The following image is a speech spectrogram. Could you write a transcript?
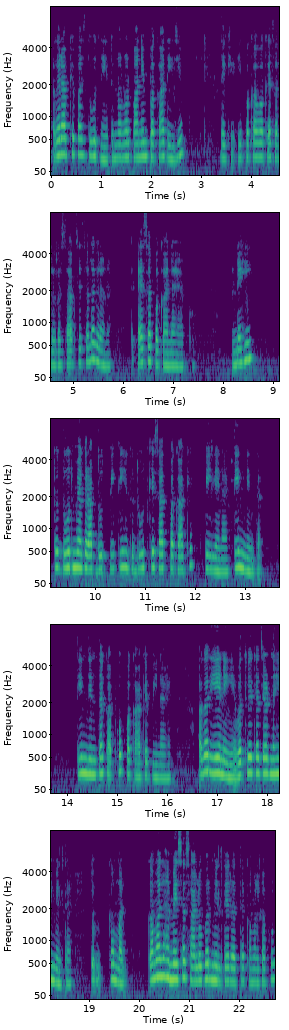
अगर आपके पास दूध नहीं है तो नॉर्मल पानी में पका दीजिए। देखिए, ये पका हुआ कैसा लग रहा है? साग जैसा लग रहा ना? तो ऐसा पकाना है आपको। नहीं तो दूध में अगर आप दूध पीती हैं तो दूध के साथ पका के पी लेना है तीन दिन तक। तीन दिन तक आपको पका के पीना है। अगर ये नहीं है, बथुए का जड़ नहीं मिलता है तो कमल। कमल हमेशा सालों भर मिलते रहता है, कमल का फूल।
